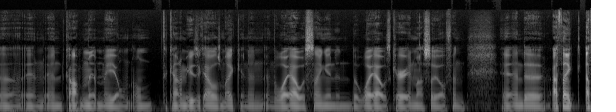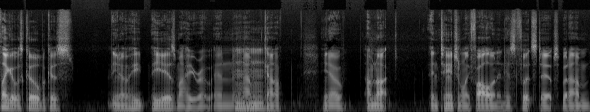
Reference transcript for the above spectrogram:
uh, and and complimenting me on, on the kind of music I was making and, and the way I was singing and the way I was carrying myself and and uh, I think I think it was cool because you know he he is my hero and and mm-hmm. I'm kind of you know I'm not intentionally following in his footsteps but I'm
